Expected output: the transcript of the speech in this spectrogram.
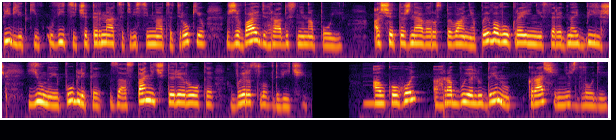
підлітків у віці 14-18 років вживають градусні напої, а щотижневе розпивання пива в Україні серед найбільш юної публіки за останні 4 роки виросло вдвічі. Алкоголь грабує людину краще, ніж злодій.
